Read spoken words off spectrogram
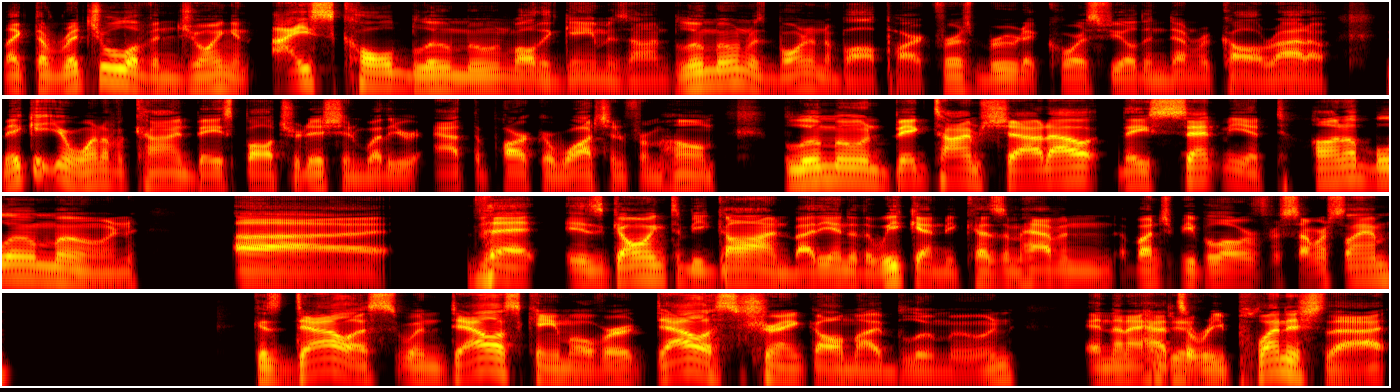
like the ritual of enjoying an ice cold blue moon while the game is on. Blue Moon was born in a ballpark, first brewed at Coors Field in Denver, Colorado. Make it your one of a kind baseball tradition, whether you're at the park or watching from home. Blue Moon, big time shout out. They sent me a ton of Blue Moon uh, that is going to be gone by the end of the weekend because I'm having a bunch of people over for SummerSlam. Because Dallas, when Dallas came over, Dallas drank all my Blue Moon, and then I had to replenish that.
